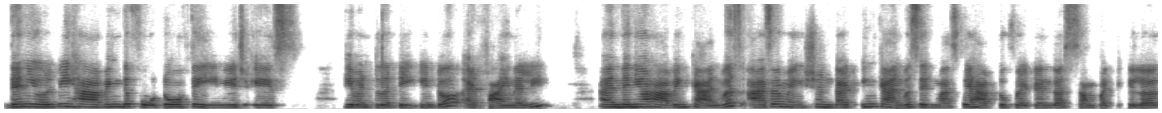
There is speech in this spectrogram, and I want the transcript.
Then you will be having the photo of the image is given to the Tkinter and finally and then you're having canvas. As i mentioned that in canvas it must be have to fit in the some particular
